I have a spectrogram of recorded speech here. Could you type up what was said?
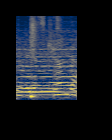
serious countdown.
